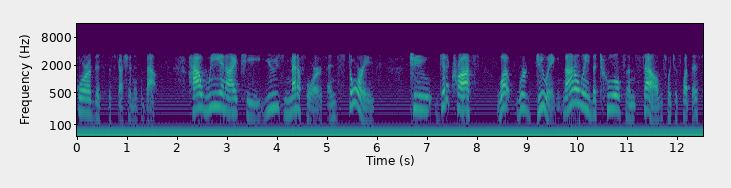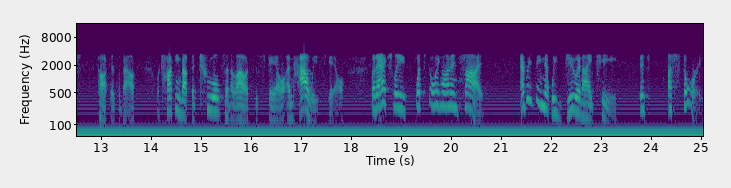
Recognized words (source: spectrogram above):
core of this discussion is about. How we in IT use metaphors and stories to get across what we're doing. Not only the tools themselves, which is what this talk is about, we're talking about the tools that allow us to scale and how we scale but actually what's going on inside. Everything that we do in IT is a story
